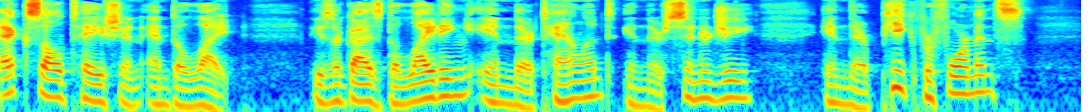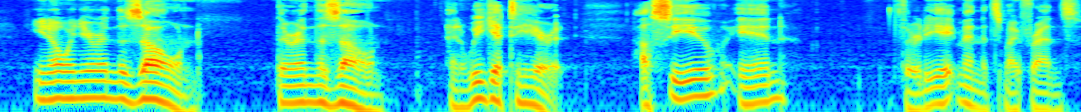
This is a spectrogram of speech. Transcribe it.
exaltation and delight. These are guys delighting in their talent, in their synergy, in their peak performance. You know, when you're in the zone, they're in the zone, and we get to hear it. I'll see you in 38 minutes, my friends.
